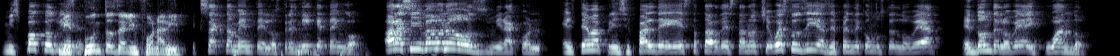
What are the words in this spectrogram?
Mis pocos Mis bienes. puntos del Infonavit. Exactamente, los 3000 que tengo. Ahora sí, vámonos, mira, con el tema principal de esta tarde, esta noche, o estos días, depende cómo usted lo vea, en dónde lo vea y cuándo.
